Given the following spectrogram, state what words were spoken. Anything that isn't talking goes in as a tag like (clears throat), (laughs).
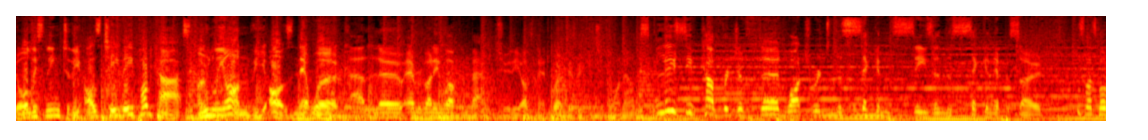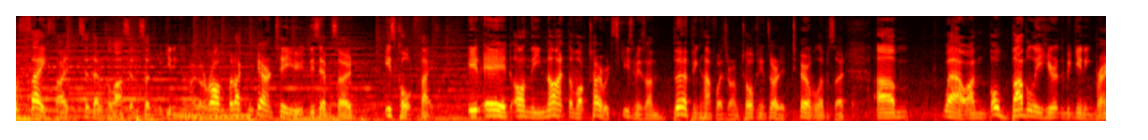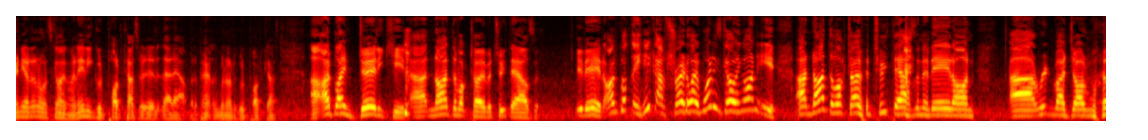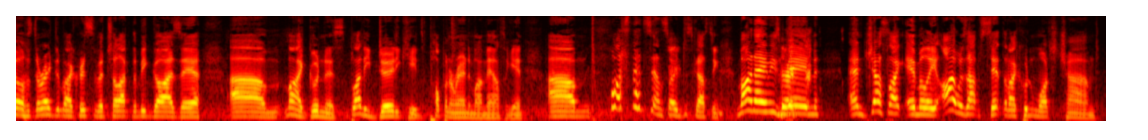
You're listening to the Oz TV podcast, only on the Oz Network. Hello, everybody, and welcome back to the Oz Network as we continue on our exclusive coverage of Third Watch. We're into the second season, the second episode. This one's called Faith. I said that at the last episode at the beginning and I got it wrong, but I can guarantee you this episode is called Faith. It aired on the 9th of October. Excuse me as I'm burping halfway through I'm talking. It's already a terrible episode. Um, wow, I'm all bubbly here at the beginning, Brandy. I don't know what's going on. Any good podcast would edit that out, but apparently we're not a good podcast. Uh, I blame Dirty Kid. Uh, (laughs) 9th of October 2000. It aired. I've got the hiccup straight away. What is going on here? Uh, 9th of October (laughs) 2000 it aired on uh, written by John (laughs) Wells, directed by Christopher Chulack, the big guys there. Um, my goodness, bloody dirty kids popping around in my mouth again. Um, what? That sounds so disgusting. My name is Ben, and just like Emily, I was upset that I couldn't watch Charmed.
